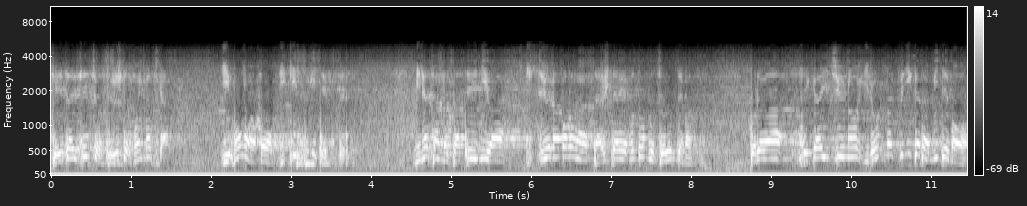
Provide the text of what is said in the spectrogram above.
経済成長すると思いますか？日本はもう行き過ぎてるんです。皆さんの家庭には必要なものが大体ほとんど揃ってます。これは世界中のいろんな国から見ても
